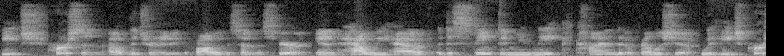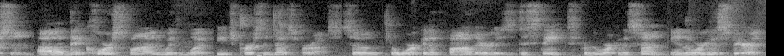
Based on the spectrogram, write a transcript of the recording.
each person of the Trinity, the Father, the Son, and the Spirit, and how we have a distinct and unique kind of fellowship with each person uh, that correspond with what each person does for us. So the work of the Father is distinct from the work of the Son, and the work of the Spirit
